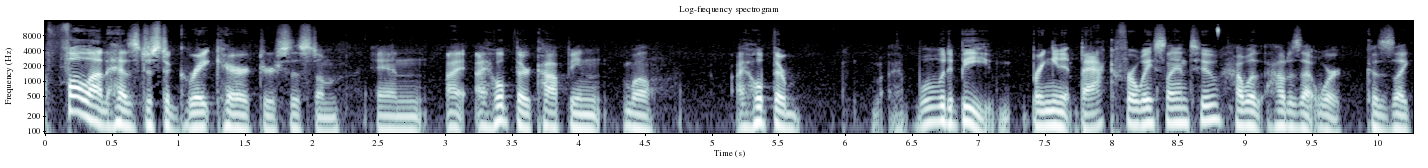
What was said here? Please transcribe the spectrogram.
Fallout has just a great character system, and I, I hope they're copying. Well, I hope they're. What would it be? Bringing it back for Wasteland 2? How how does that work? Because like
